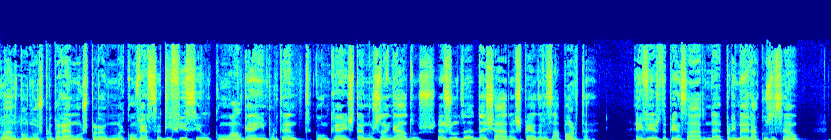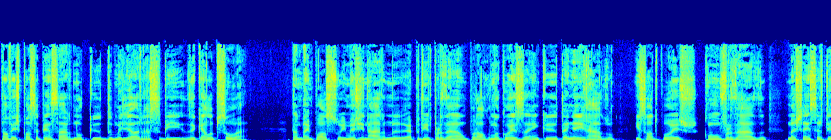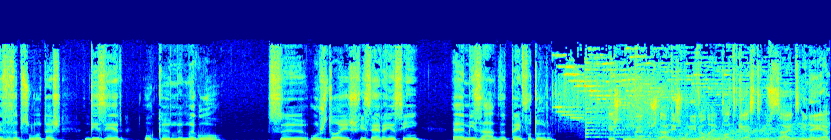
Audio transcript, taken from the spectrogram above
Quando nos preparamos para uma conversa difícil com alguém importante com quem estamos zangados, ajuda a deixar as pedras à porta. Em vez de pensar na primeira acusação, talvez possa pensar no que de melhor recebi daquela pessoa. Também posso imaginar-me a pedir perdão por alguma coisa em que tenha errado e só depois, com verdade, mas sem certezas absolutas, dizer o que me magoou. Se os dois fizerem assim, a amizade tem futuro. Este momento está disponível em podcast no site e na app.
